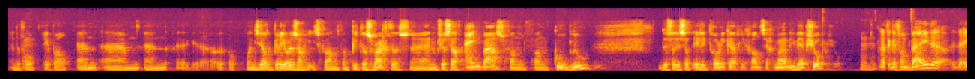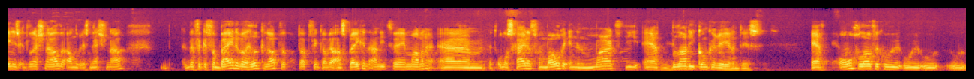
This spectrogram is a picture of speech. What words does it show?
en de voor PayPal. En, um, en uh, in diezelfde periode zag je iets van, van Pieter Zwarters. Uh, hij noemt zichzelf eindbaas van, van Coolblue. Dus dat is dat elektronica gigant, zeg maar, die webshop. Mm vind ik van beide, de ene is internationaal, de andere is nationaal. Dan vind ik het van beide wel heel knap. Dat, dat vind ik dan wel aansprekend aan die twee mannen. Ehm, het onderscheidend vermogen in een markt die echt bloody concurrerend is. Echt ongelooflijk hoe, hoe, hoe, hoe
